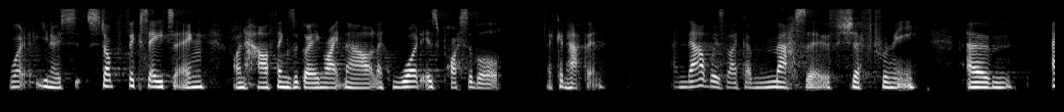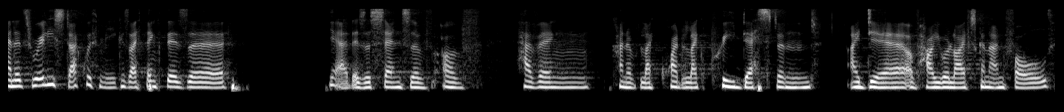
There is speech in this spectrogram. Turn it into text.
What, you know, s- stop fixating on how things are going right now. Like, what is possible that can happen? And that was like a massive shift for me. Um, and it's really stuck with me because I think there's a, yeah, there's a sense of, of having kind of like quite a like predestined idea of how your life's going to unfold.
